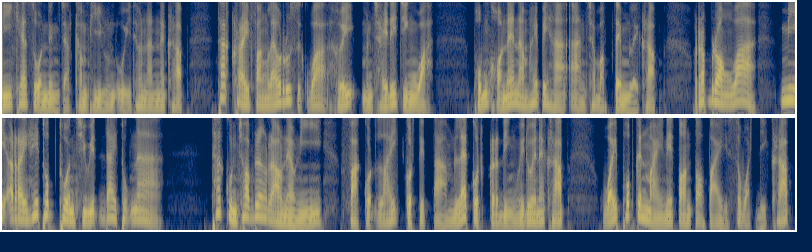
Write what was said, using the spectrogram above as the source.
นี่แค่ส่วนหนึ่งจากคัมภีหลุนอุยเท่านั้นนะครับ ถ้าใครฟังแล้วรู้สึกว่า เฮ้ย มันใช้ได้จริงว่ะ ผมขอแนะนำให้ไปหาอ่านฉบับเต็มเลยครับ รับรองว่ามีอะไรให้ทบทวนชีวิตได้ทุกหน้า ถ้าคุณชอบเรื่องราวแนวนี้ ฝากกดไลค์ กดติดตาม และกดกระดิ่งไว้ด้วยนะครับ ไว้พบกันใหม่ในตอนต่อไป สวัสดีครับ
